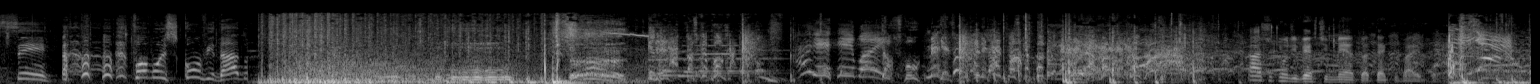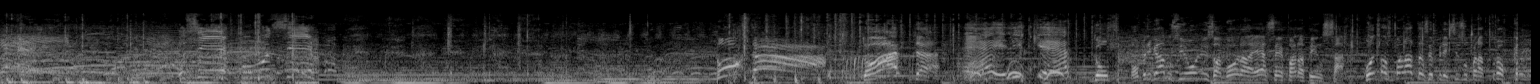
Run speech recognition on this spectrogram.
sim. Fomos convidados. Acho que um divertimento até que vai bem. O circo, o circo! Torta! Torta? É, ele quer. Dolph. Obrigado, senhores. Agora essa é para pensar. Quantas baratas é preciso para trocar?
